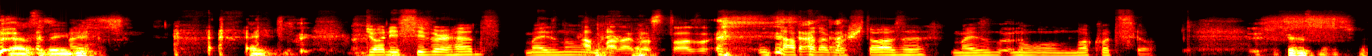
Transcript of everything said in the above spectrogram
Yes, baby. Johnny Silverhand mas não. Tapa da gostosa. Um tapa da gostosa, mas não, não aconteceu. Infelizmente. Né?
